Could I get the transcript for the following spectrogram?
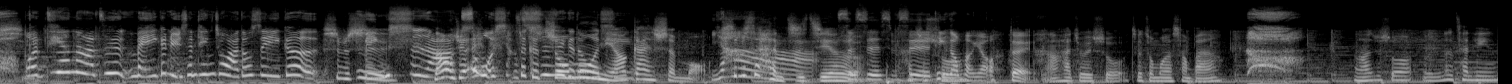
西。我天哪，这每一个女生听出来都是一个是不是明示啊？然后我觉得，哎，我想这个周末你要干什么？是不是很直接了？是不是？是不是？听众朋友，对，然后他就会说，这周末要上班啊，然后就说，嗯，那个餐厅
